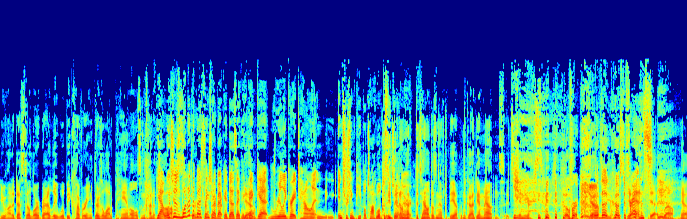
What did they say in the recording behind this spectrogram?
Yohana Desta, Laura Bradley, will be covering. There's a lot of panels and kind of Yeah, which is one of the during best things Tribeca does. I think Yeah. they get really great talent and interesting people talking Well, to because each they don't other. have the talent doesn't have to be up in the goddamn mountains. It's in New York City. over, over the coast of Yeah, France. Yeah, well, yeah,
